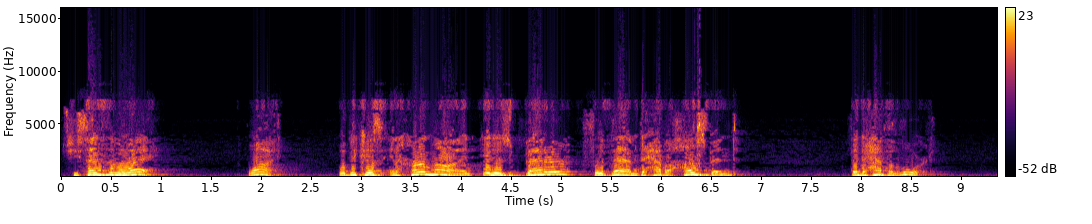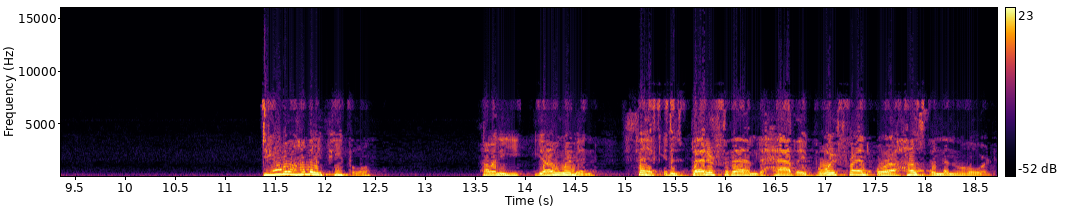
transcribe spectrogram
She sends them away. Why? Well, because in her mind, it is better for them to have a husband than to have the Lord. Do you know how many people, how many young women think it is better for them to have a boyfriend or a husband than the Lord?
